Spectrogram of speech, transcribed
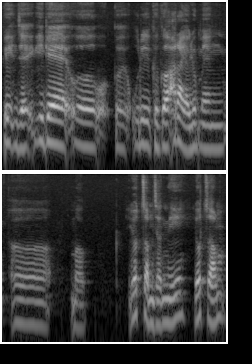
그 이제 이게 어그 우리 그거 알아요 유명 어뭐 요점 정리 요점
